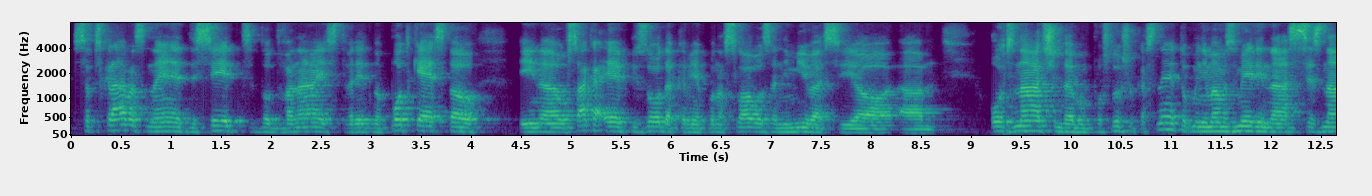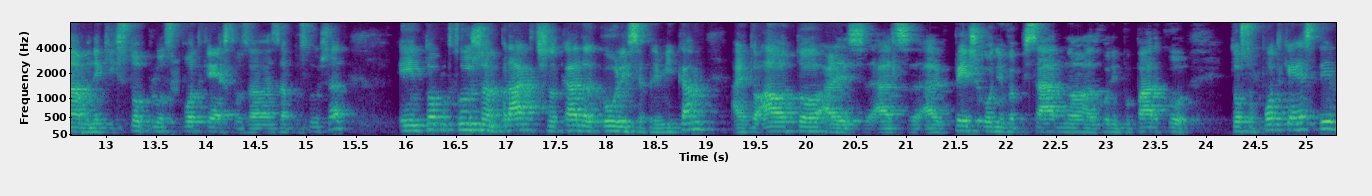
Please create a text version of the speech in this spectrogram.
Subscribe sem na ene 10 do 12, verjetno podcastov in uh, vsaka epizoda, ki mi je po naslovu zanimiva, si jo. Um, označim, da bom poslušal kasneje. To pomeni, imam zmeri na seznamu nekih 100 plus podcastov za, za poslušati. In to poslušam praktično, kadarkoli se premikam, ali je to avto, ali, ali, ali peš hodim v pisarno, ali hodim po parku. To so podcasti.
